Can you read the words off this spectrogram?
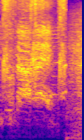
Juntaré!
